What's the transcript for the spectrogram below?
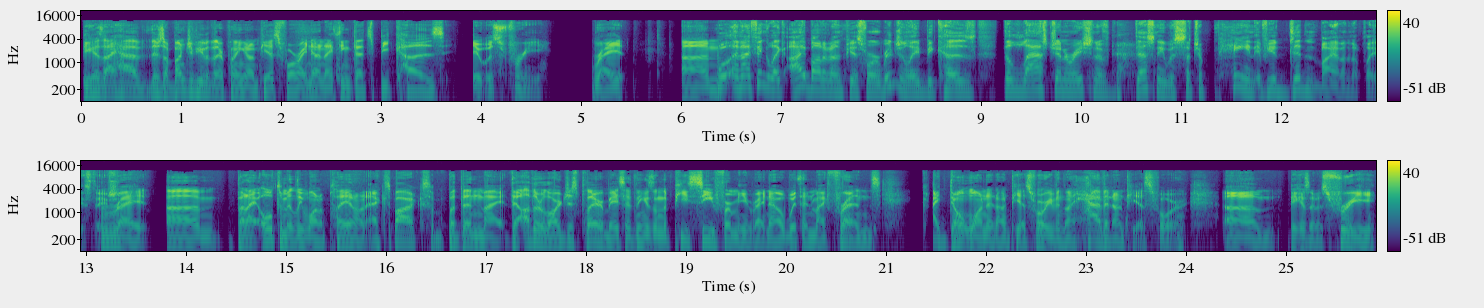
because I have there's a bunch of people that are playing it on PS4 right now, and I think that's because it was free, right? Um, Well, and I think like I bought it on PS4 originally because the last generation of Destiny was such a pain if you didn't buy it on the PlayStation. Right. Um, but I ultimately want to play it on Xbox. But then my the other largest player base I think is on the PC for me right now within my friends. I don't want it on PS4, even though I have it on PS4 um, because it was free.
